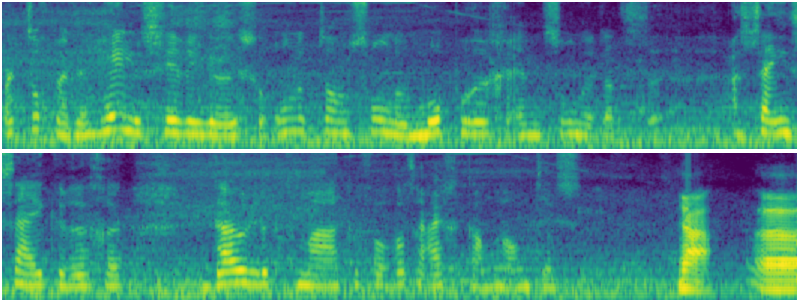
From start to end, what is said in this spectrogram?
maar toch met een hele serieuze ondertoon, zonder mopperig en zonder dat uh, azijnzeikerige, duidelijk te maken van wat er eigenlijk aan de hand is. Ja, uh,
